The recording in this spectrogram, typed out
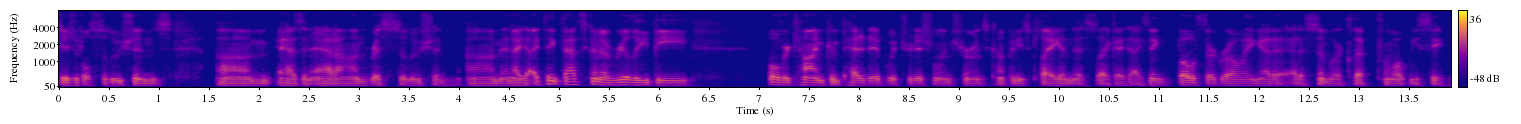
digital solutions um, as an add-on risk solution, um, and I, I think that's going to really be over time competitive with traditional insurance companies play in this. Like I, I think both are growing at a at a similar clip from what we see.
